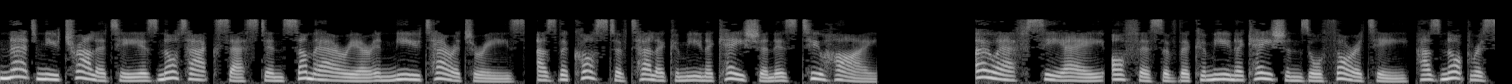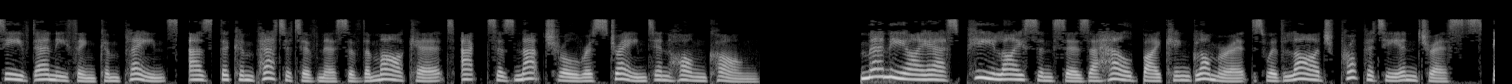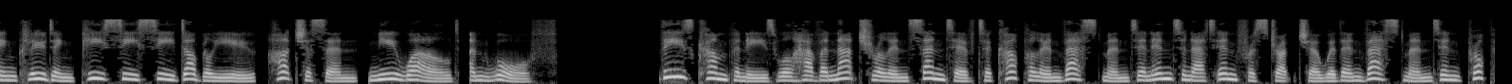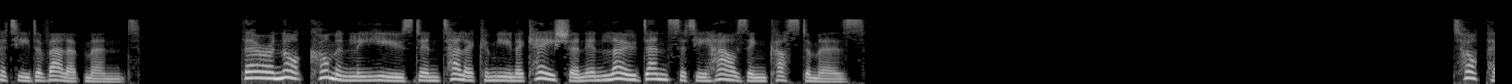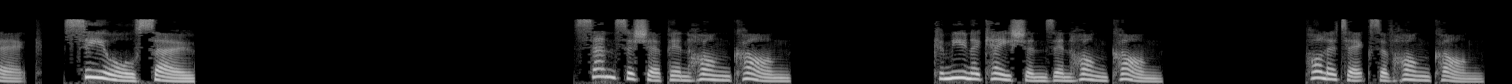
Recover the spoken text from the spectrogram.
Net neutrality is not accessed in some area in new territories, as the cost of telecommunication is too high. OFCA Office of the Communications Authority has not received anything complaints, as the competitiveness of the market acts as natural restraint in Hong Kong. Many ISP licenses are held by conglomerates with large property interests, including PCCW, Hutchison, New World, and Wharf. These companies will have a natural incentive to couple investment in Internet infrastructure with investment in property development. They are not commonly used in telecommunication in low-density housing customers. See also Censorship in Hong Kong Communications in Hong Kong Politics of Hong Kong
